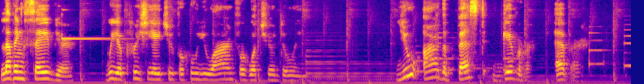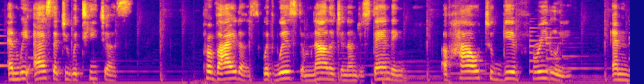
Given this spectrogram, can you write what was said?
Loving Savior, we appreciate you for who you are and for what you're doing. You are the best giver ever. And we ask that you would teach us, provide us with wisdom, knowledge, and understanding of how to give freely and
